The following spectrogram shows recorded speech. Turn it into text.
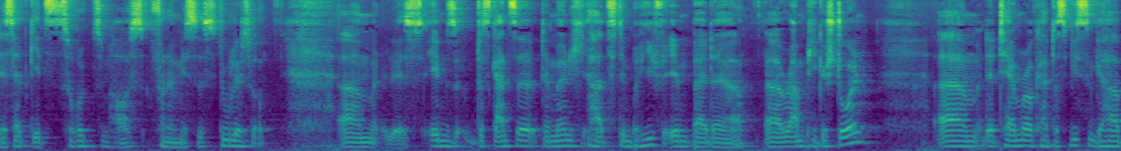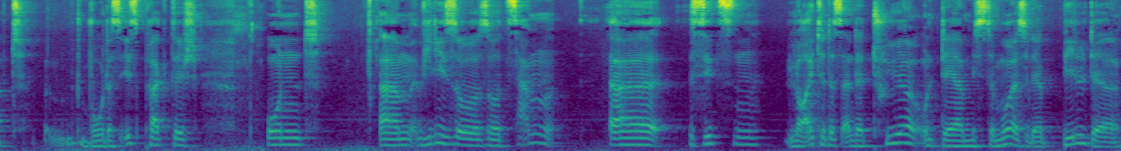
Deshalb geht es zurück zum Haus von der Mrs. Doolittle. Ähm, ist eben so, das Ganze, der Mönch hat den Brief eben bei der äh, Rumpy gestohlen. Ähm, der Tamrock hat das Wissen gehabt, wo das ist praktisch. Und ähm, wie die so, so zusammen äh, sitzen, läutet das an der Tür und der Mr. Moore, also der Bill, der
